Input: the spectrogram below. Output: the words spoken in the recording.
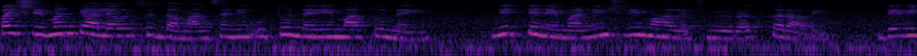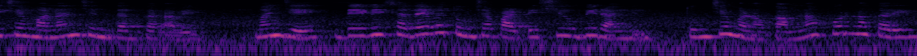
पण श्रीमंती आल्यावर सुद्धा माणसाने उतू नये मातू नये नित्यनेमाने श्री महालक्ष्मी व्रत करावे. देवीचे मनन चिंतन करावे. म्हणजे देवी सदैव तुमच्या पाठीशी उभी राहील. तुमची मनोकामना पूर्ण करेल.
